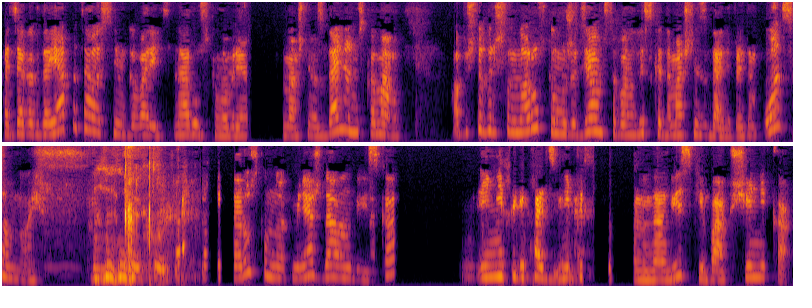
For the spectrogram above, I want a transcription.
Хотя, когда я пыталась с ним говорить на русском во время домашнего задания, он мне сказал, мама, а почему ты говоришь, что мы на русском уже делаем с тобой английское домашнее задание? При этом он со мной на русском, но от меня ждал английского. И не переходил, не переходил на английский вообще никак.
